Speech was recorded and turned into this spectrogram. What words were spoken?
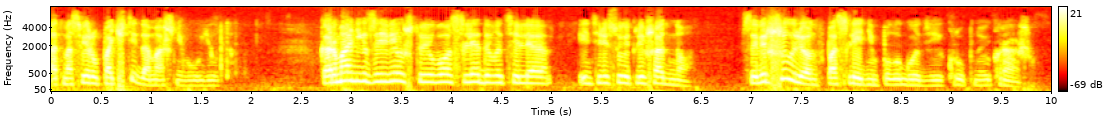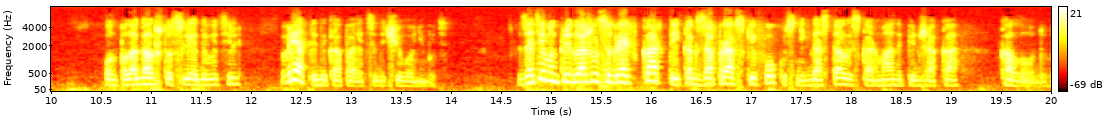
атмосферу почти домашнего уюта. Карманник заявил, что его следователя интересует лишь одно — Совершил ли он в последнем полугодии крупную кражу? Он полагал, что следователь вряд ли докопается до чего-нибудь. Затем он предложил сыграть в карты и, как заправский фокусник, достал из кармана пиджака колоду.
